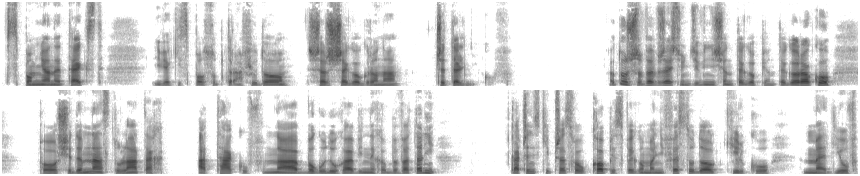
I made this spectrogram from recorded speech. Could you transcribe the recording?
wspomniany tekst i w jaki sposób trafił do szerszego grona czytelników. Otóż we wrześniu 1995 roku, po 17 latach ataków na Bogu Ducha winnych obywateli, Kaczyński przesłał kopię swojego manifestu do kilku mediów,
